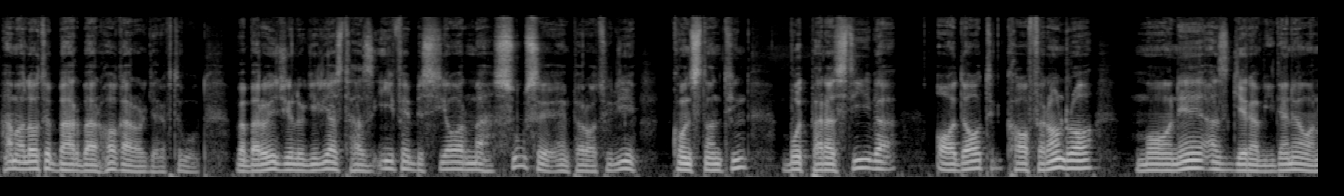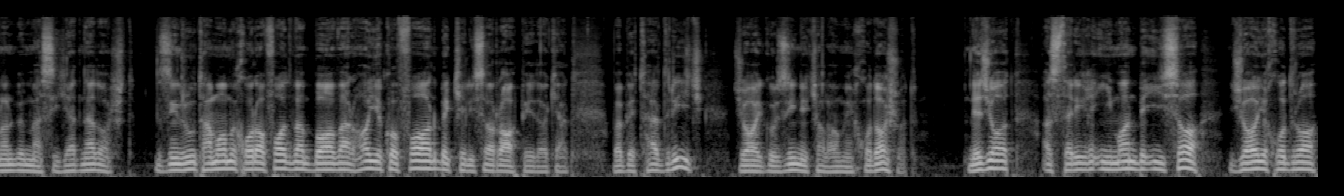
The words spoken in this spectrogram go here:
حملات بربرها قرار گرفته بود و برای جلوگیری از تضعیف بسیار محسوس امپراتوری کنستانتین بتپرستی و عادات کافران را مانع از گرویدن آنان به مسیحیت نداشت. زین رو تمام خرافات و باورهای کفار به کلیسا راه پیدا کرد و به تدریج جایگزین کلام خدا شد. نجات از طریق ایمان به عیسی جای خود را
